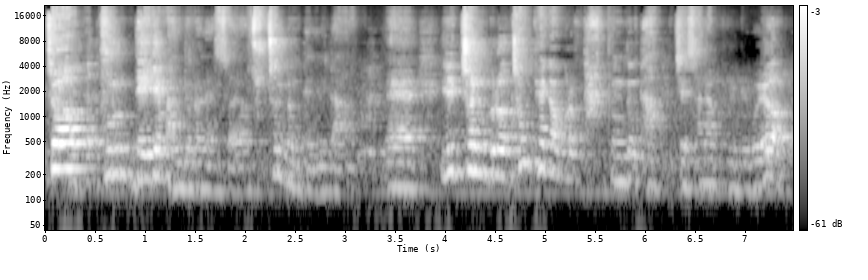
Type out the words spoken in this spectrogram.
저 그룹 4개 만들어냈어요. 수천 명 됩니다. 예, 1천 그룹, 1000패가 그룹 다 등등 다 제 산하 그룹이고요.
